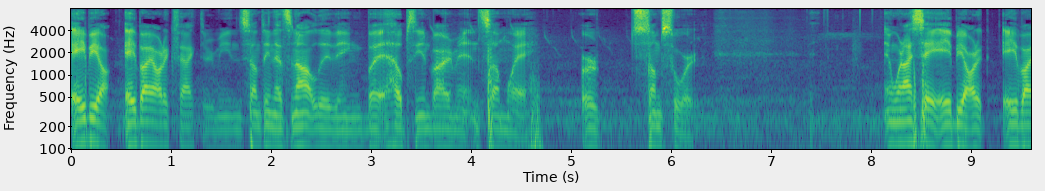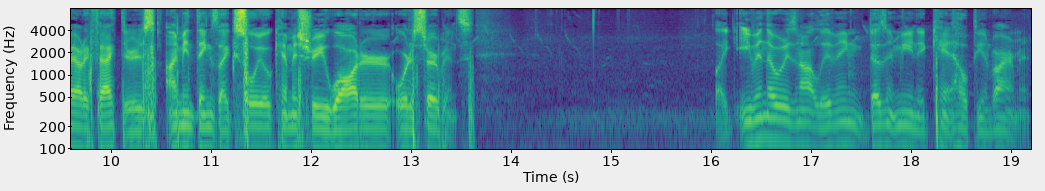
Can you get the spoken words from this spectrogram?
abiotic factor means something that's not living but helps the environment in some way or some sort. And when I say abiotic, abiotic factors, I mean things like soil chemistry, water, or disturbance. Like, even though it is not living, doesn't mean it can't help the environment.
